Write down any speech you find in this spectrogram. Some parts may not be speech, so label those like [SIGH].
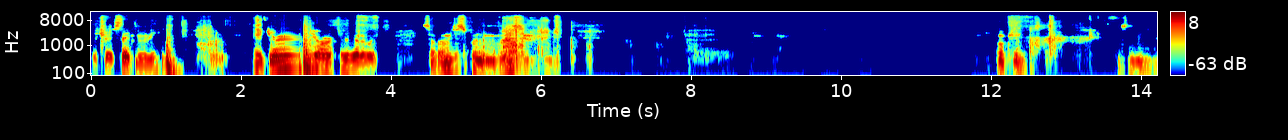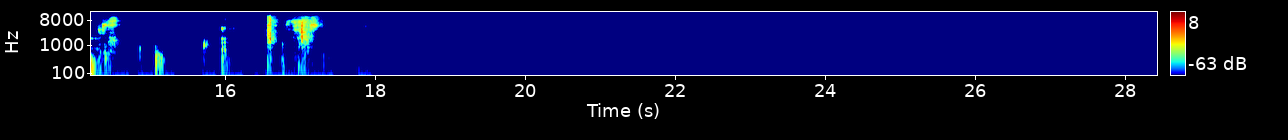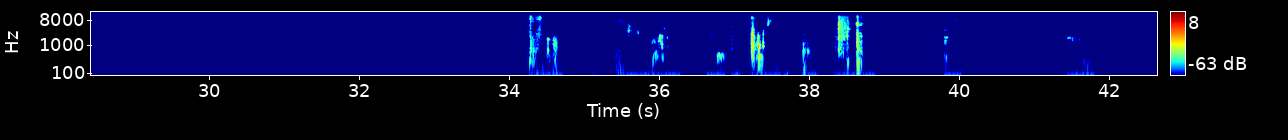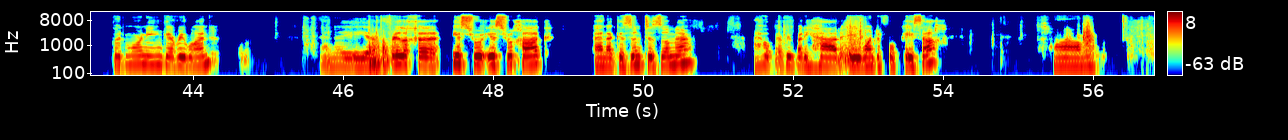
which way is taking me majority or to the other way. So let me just put in this. Okay. Good morning, everyone. And a uh, freiliche Isru Isruchag and a gesunte. I hope everybody had a wonderful Pesach. Um,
